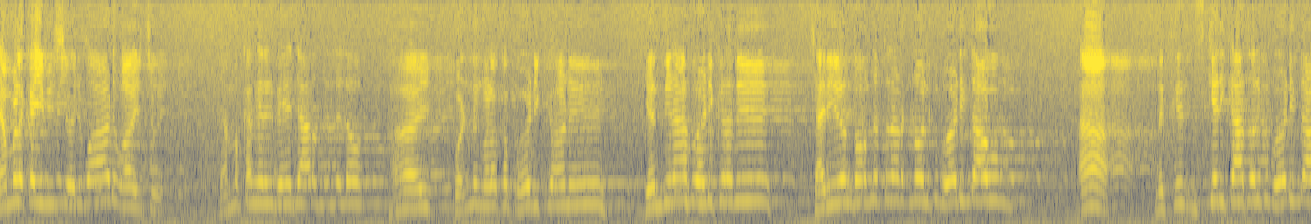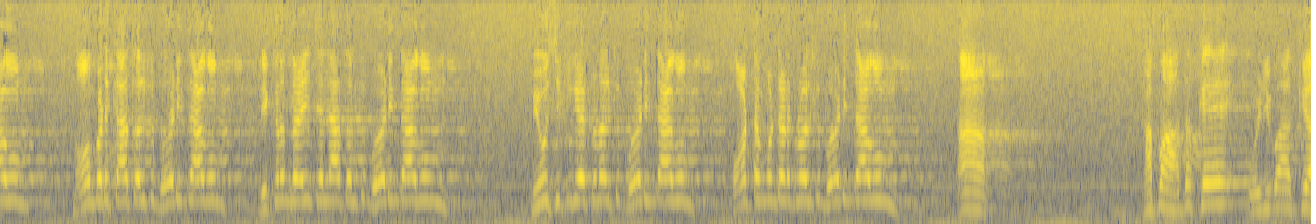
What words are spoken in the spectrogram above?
നമ്മളൊക്കെ ഈ വിഷയം ഒരുപാട് വായിച്ചു. നമുക്കങ്ങനെ ഒരു ബേജാറൊന്നുമില്ലല്ലോ. ഹായ് പെണ്ണുങ്ങളൊക്കെ പേടിക്കാണ്. എന്തിനാ പേടിക്കണത്? ശരീരം തുറന്നിട്ട് നടക്കുന്നവർക്ക് പേടിണ്ടാവും ആ നിസ്കരിക്കാത്തവർക്ക് പേടിണ്ടാവും നോമ്പെടുക്കാത്തവർക്ക് പേടിണ്ടാകും വിക്രം തൊഴിൽ ചെല്ലാത്തവർക്ക് പേടിണ്ടാകും മ്യൂസിക് കേൾക്കുന്നവർക്ക് പേടിണ്ടാകും ഓട്ടം കൊണ്ടു നടക്കുന്നവർക്ക് പേടിണ്ടാകും ആ അപ്പൊ അതൊക്കെ ഒഴിവാക്കുക.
